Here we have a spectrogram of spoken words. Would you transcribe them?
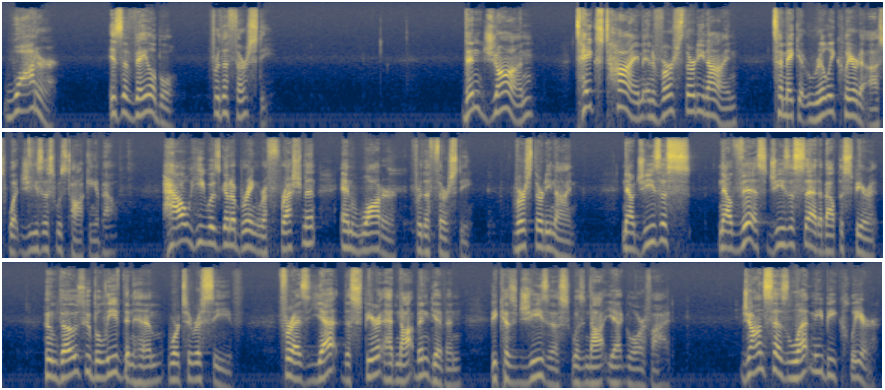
water is available for the thirsty. Then John takes time in verse 39 to make it really clear to us what Jesus was talking about. How he was going to bring refreshment and water for the thirsty. Verse 39. Now Jesus now this Jesus said about the Spirit, whom those who believed in him were to receive. For as yet the Spirit had not been given because Jesus was not yet glorified. John says, Let me be clear.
